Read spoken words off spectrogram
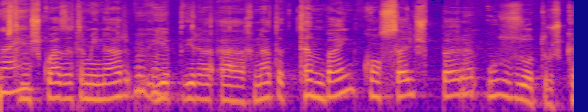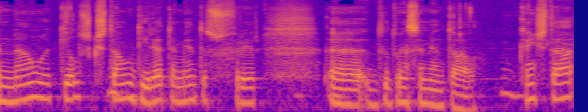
é? Estamos quase a terminar e a pedir à, à Renata também conselhos para os outros, que não aqueles que estão diretamente a sofrer ah, de doença mental. Quem está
